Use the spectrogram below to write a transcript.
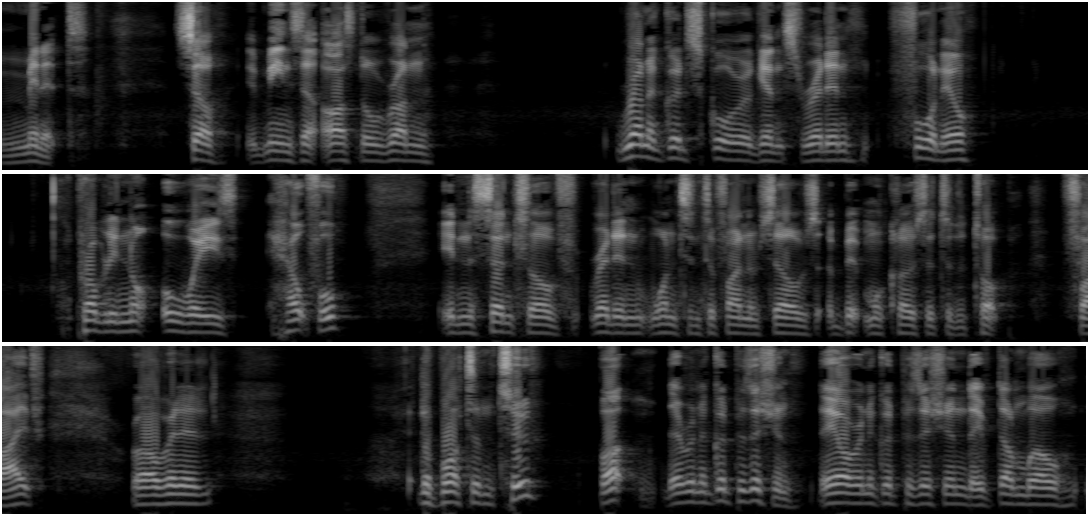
minute. So, it means that Arsenal run run a good score against Reading, 4 0. Probably not always helpful in the sense of Reading wanting to find themselves a bit more closer to the top five rather than the bottom two. But they're in a good position. They are in a good position. They've done well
